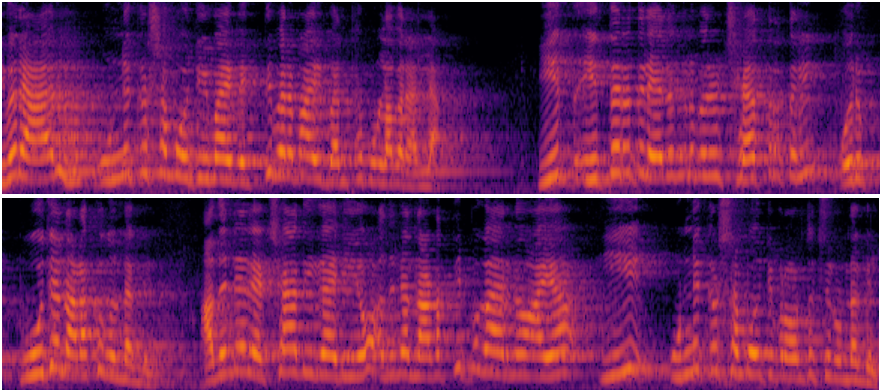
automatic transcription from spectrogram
ഇവരാരും ഉണ്ണികൃഷ്ണൻ പോറ്റിയുമായി വ്യക്തിപരമായി ബന്ധമുള്ളവരല്ല. ഈ ഇത്തരത്തിൽ ഏതെങ്കിലും ഒരു ക്ഷേത്രത്തിൽ ഒരു പൂജ നടക്കുന്നുണ്ടെങ്കിൽ അതിന്റെ രക്ഷാധികാരിയോ അതിന്റെ നടത്തിപ്പുകാരനോ ആയ ഈ ഉണ്ണികൃഷ്ണൻ പോറ്റി പ്രവർത്തിച്ചിട്ടുണ്ടെങ്കിൽ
